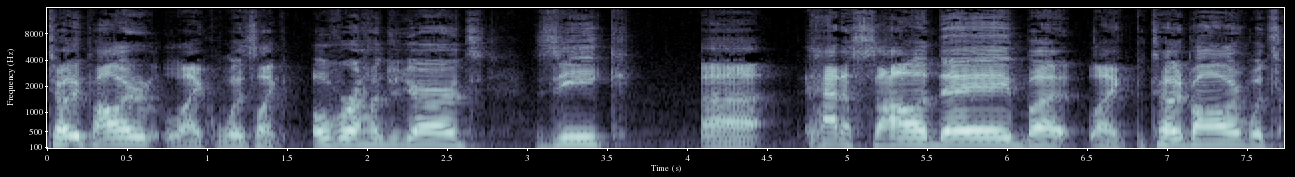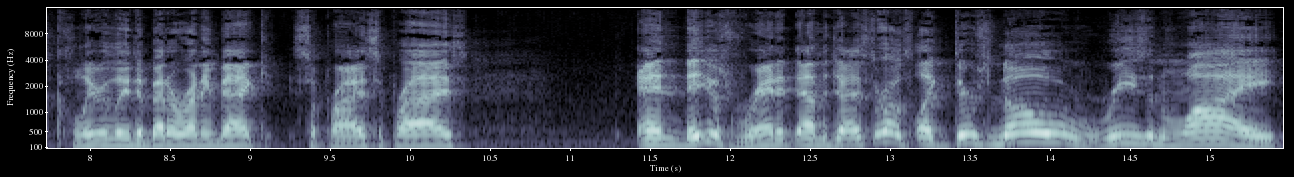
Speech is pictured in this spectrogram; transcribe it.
Tony Pollard, like was like over 100 yards. Zeke uh, had a solid day, but like Tony Pollard was clearly the better running back. Surprise, surprise. And they just ran it down the Giants' throats. Like there's no reason why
